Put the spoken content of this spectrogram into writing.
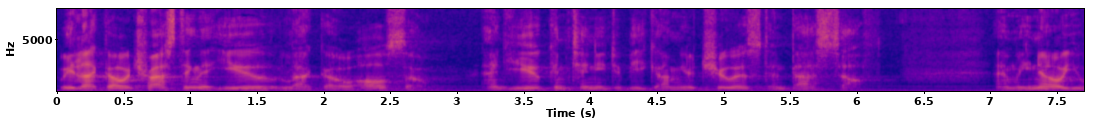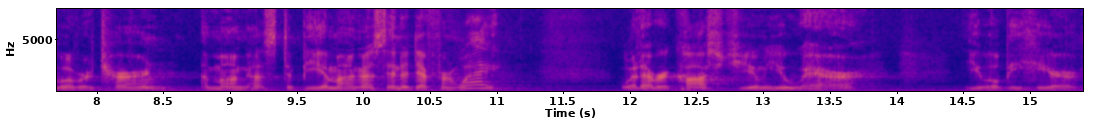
We let go, trusting that you let go also. And you continue to become your truest and best self. And we know you will return among us to be among us in a different way. Whatever costume you wear, you will be here.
